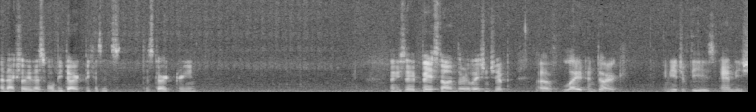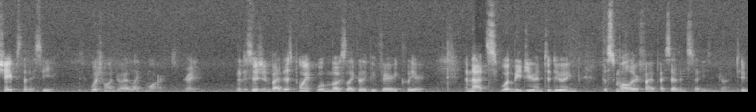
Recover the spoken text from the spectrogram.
And actually this will be dark because it's this dark green. Then you say based on the relationship of light and dark in each of these and these shapes that I see, which one do I like more, right? The decision by this point will most likely be very clear. And that's what leads you into doing the smaller 5 by 7 studies in drawing 2.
